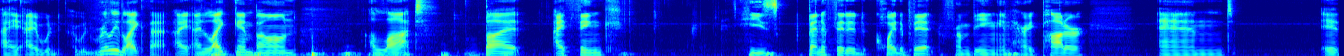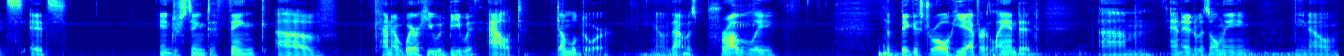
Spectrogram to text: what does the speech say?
I, I would I would really like that. I, I like Gambone a lot, but I think he's benefited quite a bit from being in Harry Potter, and it's it's interesting to think of kind of where he would be without Dumbledore. You know, that was probably the biggest role he ever landed, um, and it was only you know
